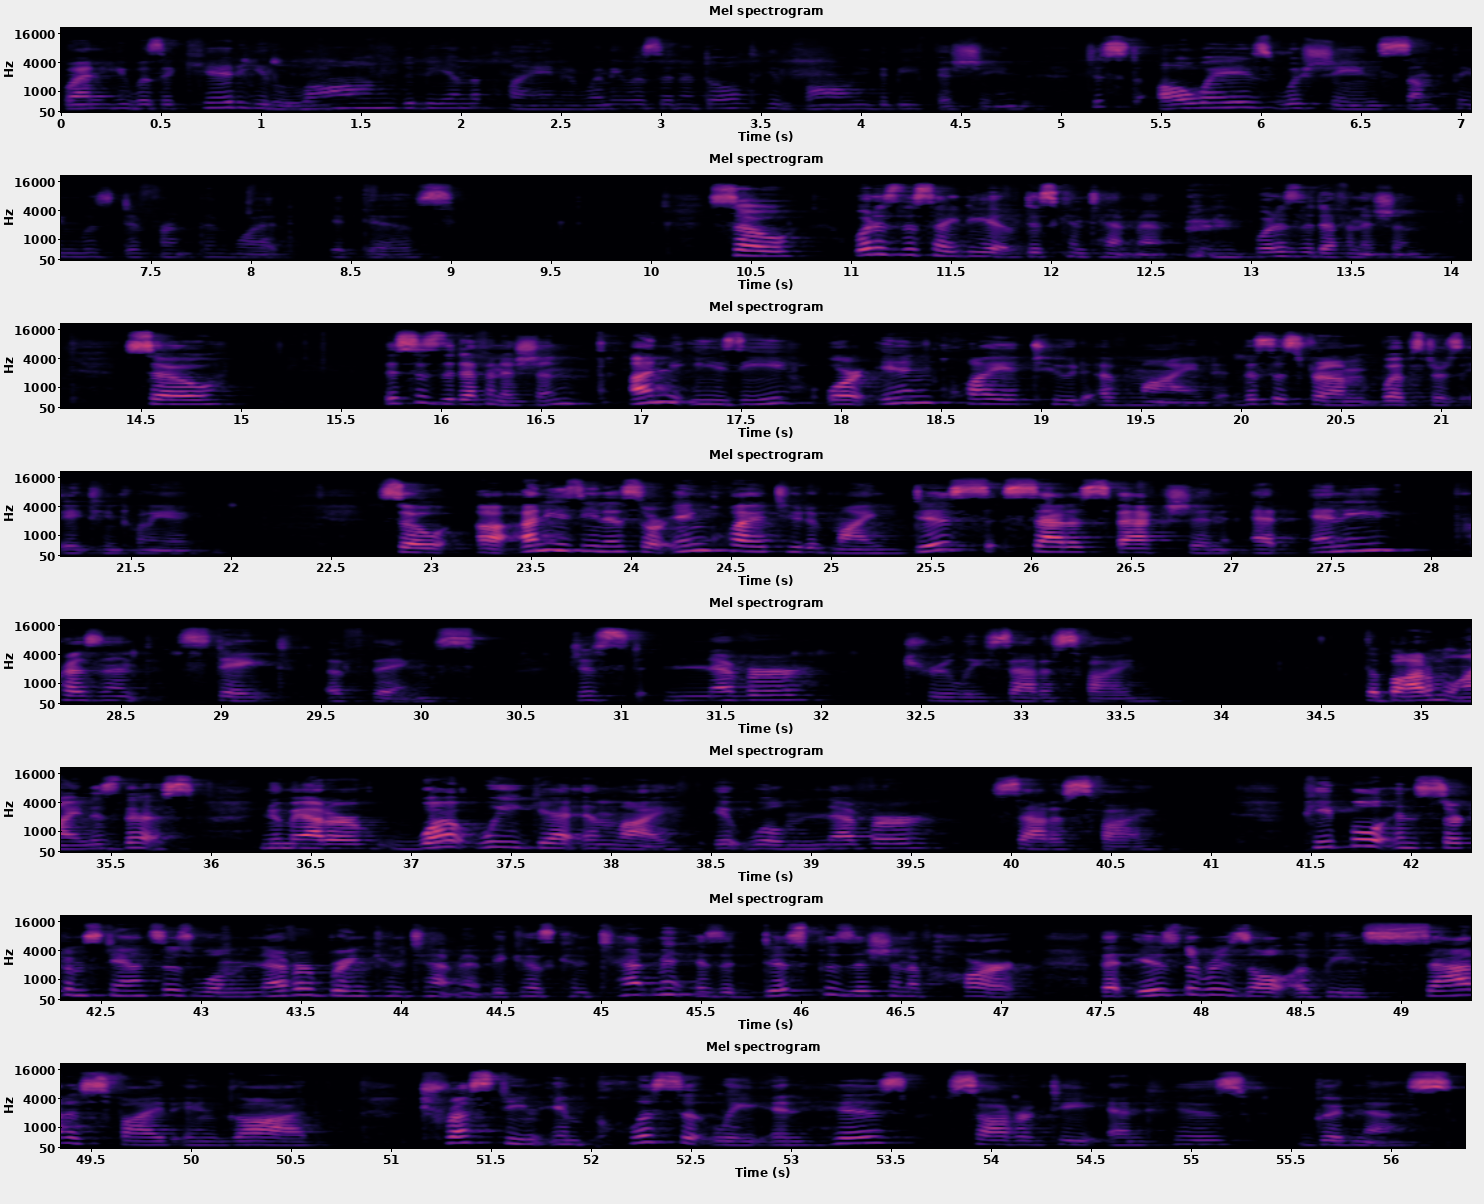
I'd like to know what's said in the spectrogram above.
When he was a kid, he longed to be in the plane, and when he was an adult, he longed to be fishing, just always wishing something was different than what it is. So, what is this idea of discontentment? what is the definition? So, this is the definition uneasy or inquietude of mind. This is from Webster's 1828. So, uh, uneasiness or inquietude of mind, dissatisfaction at any present state of things, just never truly satisfied. The bottom line is this no matter what we get in life, it will never satisfy. People and circumstances will never bring contentment because contentment is a disposition of heart that is the result of being satisfied in God, trusting implicitly in His sovereignty and His goodness.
